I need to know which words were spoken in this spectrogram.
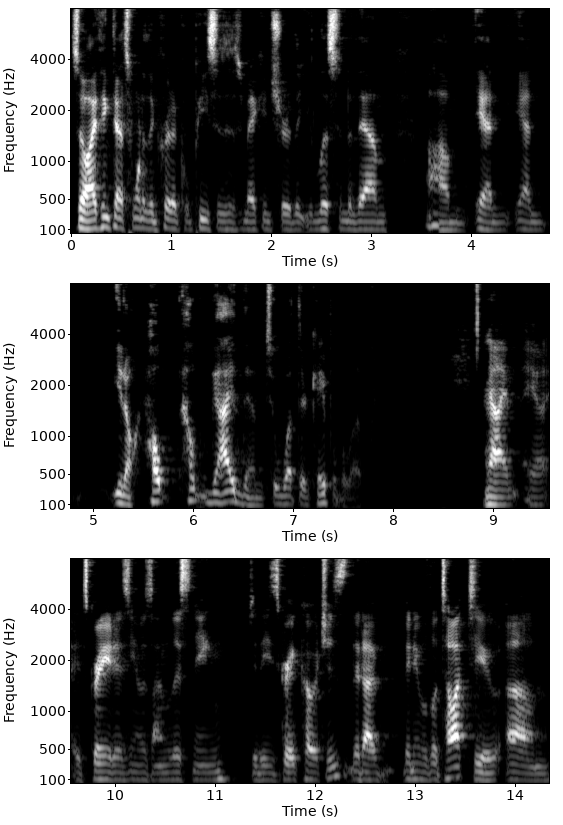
So I think that's one of the critical pieces is making sure that you listen to them um, and and you know help help guide them to what they're capable of. I'm, you know, it's great as you know as I'm listening to these great coaches that I've been able to talk to. Um,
